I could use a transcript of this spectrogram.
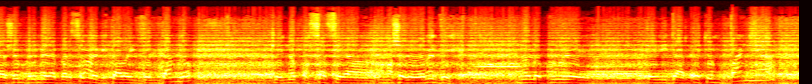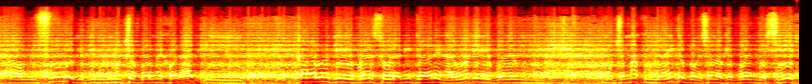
era yo en primera persona el que estaba intentando que no pasase a, a mayor, obviamente no lo pude evitar. Esto empaña a un fútbol que tiene mucho por mejorar y cada uno tiene que poner su granito de arena, alguno tiene que poner un- mucho más que un granito porque son los que pueden decidir.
